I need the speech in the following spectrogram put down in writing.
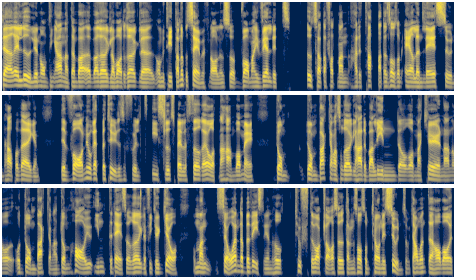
Där är Luleå någonting annat än vad, vad Rögle var. Rögle, om vi tittar nu på semifinalen, så var man ju väldigt utsatta för att man hade tappat en sån som Erlend Lesund här på vägen. Det var nog rätt betydelsefullt i slutspelet förra året när han var med. De, de backarna som Rögle hade, Wallinder och McKernan och, och de backarna, de har ju inte det. Så Rögle fick ju gå. Och man såg ändå bevisligen hur tufft det var att klara sig utan en sån som Tony Sund som kanske inte har varit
